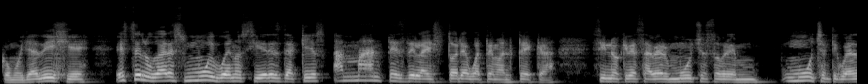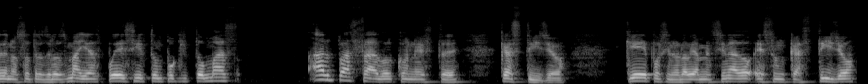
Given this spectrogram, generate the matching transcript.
Como ya dije, este lugar es muy bueno si eres de aquellos amantes de la historia guatemalteca. Si no quieres saber mucho sobre mucha antigüedad de nosotros de los mayas, puedes irte un poquito más al pasado con este castillo que por si no lo había mencionado es un castillo,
